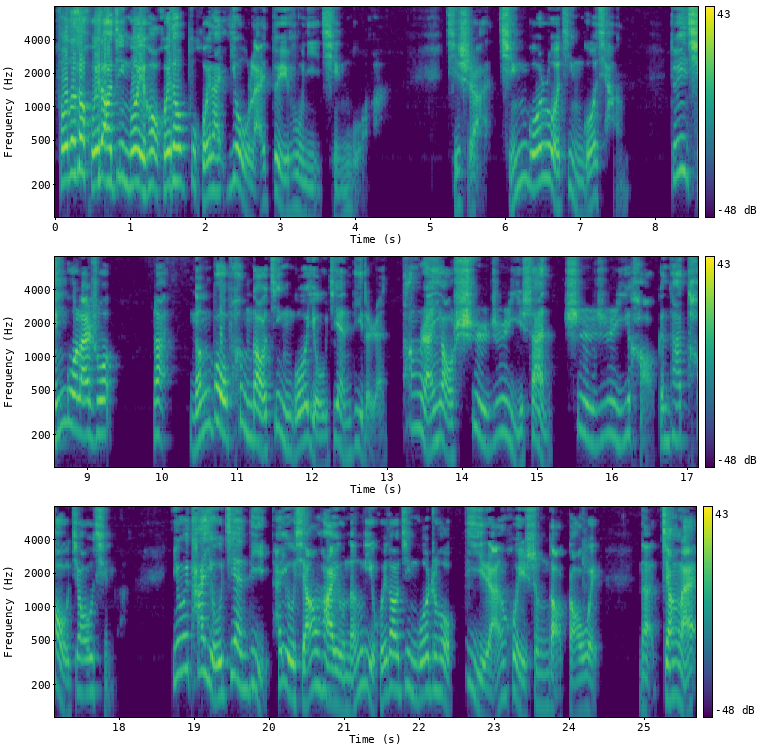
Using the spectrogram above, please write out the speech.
否则他回到晋国以后，回头不回来又来对付你秦国吗？其实啊，秦国弱，晋国强。对于秦国来说，那能够碰到晋国有见地的人。当然要视之以善，视之以好，跟他套交情啊！因为他有见地，他有想法，有能力，回到晋国之后必然会升到高位。那将来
